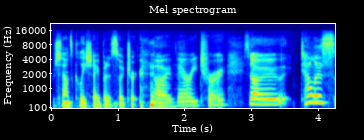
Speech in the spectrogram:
which sounds cliche, but it's so true. Oh, very true. So tell us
